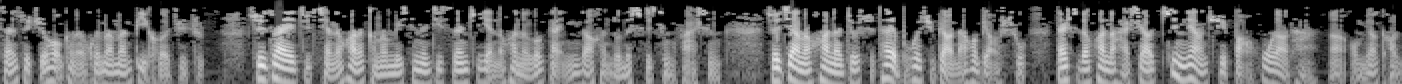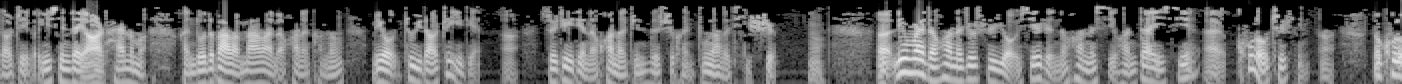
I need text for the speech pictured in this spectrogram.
三岁之后可能会慢慢闭合之主，所以在之前的话呢，可能眉心轮第三只眼的话能够感应到很多的事情发生，所以这样的话呢，就是他也不会去表达或表述，但是的话呢，还是要尽量去保护到他。啊，我们要考虑到这个，因为现在有二胎了嘛，很多的爸爸妈妈的话呢，可能没有注意到这一点。啊，所以这一点的话呢，真的是很重要的提示。嗯，呃，另外的话呢，就是有一些人的话呢，喜欢带一些哎骷髅制品啊。那骷髅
